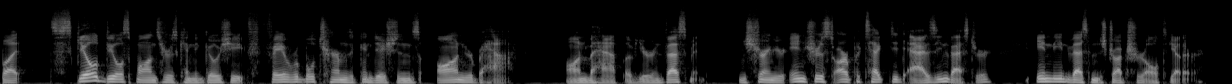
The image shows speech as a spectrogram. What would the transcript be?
but skilled deal sponsors can negotiate favorable terms and conditions on your behalf, on behalf of your investment, ensuring your interests are protected as the investor in the investment structure altogether,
